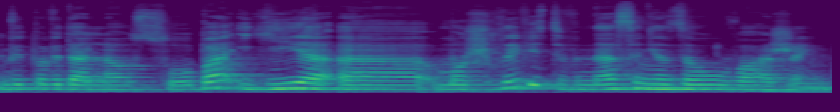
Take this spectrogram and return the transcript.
відповідальна особа, є е, можливість внесення зауважень.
